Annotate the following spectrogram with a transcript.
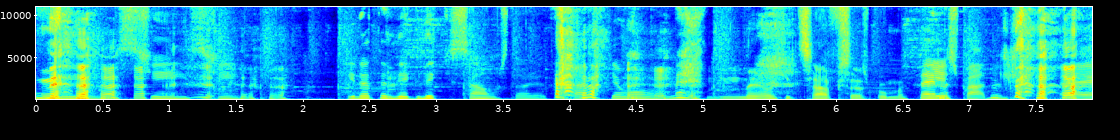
ναι, ρε φίλε, ισχύει, ισχύει. Είδατε, διεκδίκησα όμω τώρα. Κάτι και μου. Ναι, ναι, όχι της άφησα, ας πούμε. τέλος πάντων. ε,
